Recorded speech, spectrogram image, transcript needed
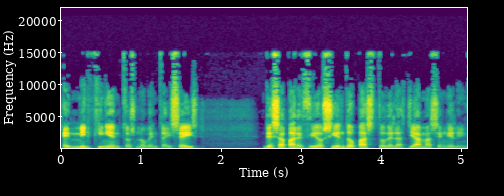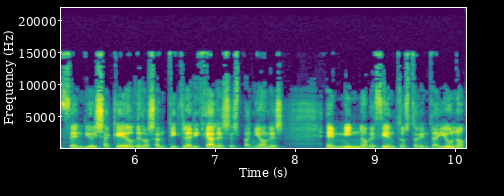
en 1596, desapareció siendo pasto de las llamas en el incendio y saqueo de los anticlericales españoles en 1931,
